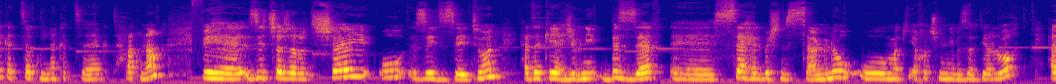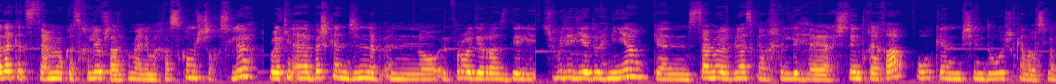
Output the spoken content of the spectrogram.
كتاكلنا كتحرقنا. فيه زيت شجرة الشاي وزيت الزيتون. هذا كيعجبني بزاف ساهل باش نستعملو وما كياخذش مني بزاف ديال الوقت. هذا كتستعملوه كتخليوه في شعركم يعني ما خاصكمش تغسلوه. ولكن أنا باش كنتجنب إنه الفروه ديال الراس ديالي تولي ليا دهنيه كنستعمل البنات كنخليه 20 دقيقة وكنمشي ندوش كنغسلو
